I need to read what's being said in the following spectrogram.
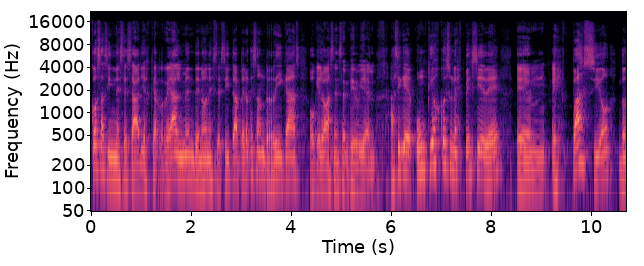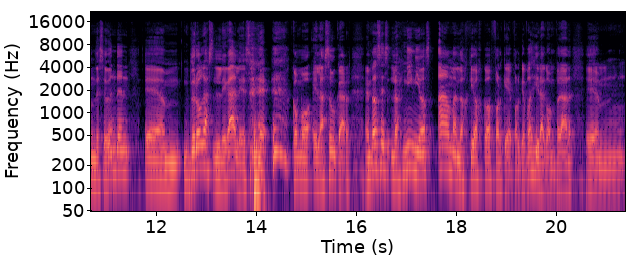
cosas innecesarias que realmente no necesita, pero que son ricas o que lo hacen sentir bien. Así que un kiosco es una especie de Em, espacio donde se venden em, drogas legales, como el azúcar. Entonces los niños aman los kioscos, ¿por qué? Porque puedes ir a comprar em,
